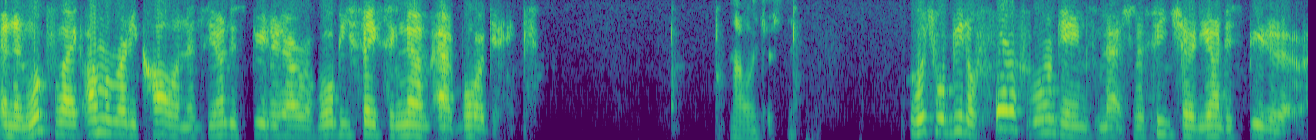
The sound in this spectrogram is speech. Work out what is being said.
And it looks like I'm already calling this the Undisputed Era will be facing them at War Games. How interesting. Which will be the fourth War Games match to feature the Undisputed Era.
